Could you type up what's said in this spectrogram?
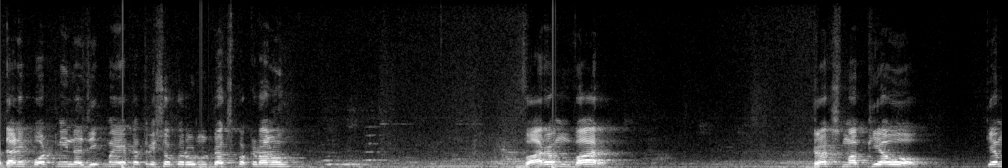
અદાણી પોર્ટની નજીકમાં એકત્રીસો કરોડનું ડ્રગ્સ પકડાણું. વારંવાર ડ્રગ્સ માફિયાઓ કેમ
